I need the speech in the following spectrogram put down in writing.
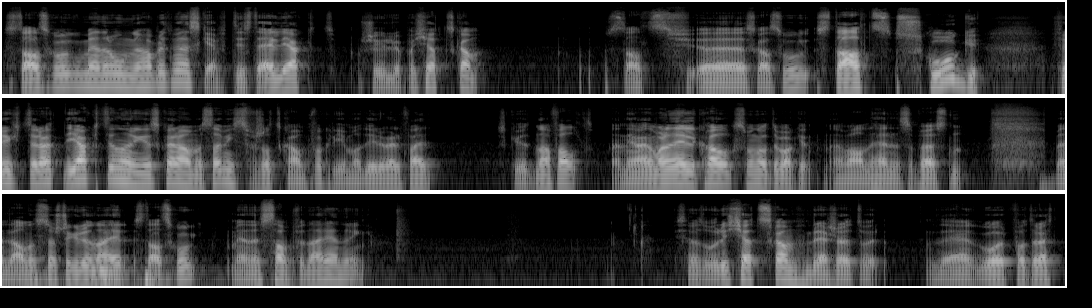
Statskog mener unge har blitt mer skeptiske til elgjakt. Skylder på kjøttskam. Stats, øh, Statskog, frykter at jakt i Norge skal rammes av misforstått kamp for klima og dyrevelferd. Skuddene har falt. Denne gangen var det en elgkalk som har gått i. En vanlig hendelse på høsten. Men landets største grunneier, Statskog, mener samfunnet er i endring. Vi ser at ordet kjøttskam brer seg utover. Det går på at rødt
